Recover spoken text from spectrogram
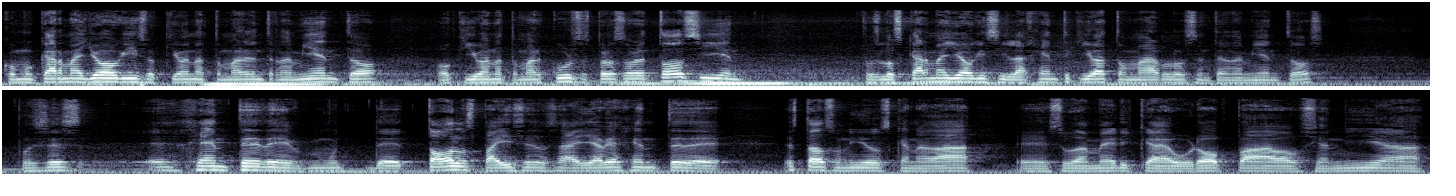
como karma yogis o que iban a tomar el entrenamiento o que iban a tomar cursos, pero sobre todo sí en, pues los karma yogis y la gente que iba a tomar los entrenamientos, pues es, gente de, de, todos los países, o sea, ya había gente de Estados Unidos, Canadá, eh, Sudamérica, Europa, Oceanía,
